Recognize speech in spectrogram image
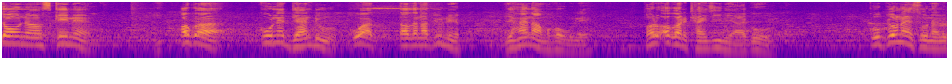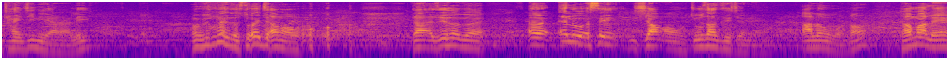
တော်နန်စကင်းနဲ့အောက်က ကိုနဲ့ဒန်းတူကိုကသာသနာပြုနေရဟန္တာမဟုတ်ဘူးလေဘာလို့အောက်ကနေထိုင်ကြည့်နေရလဲကိုကိုပြောနိုင်ဆိုနိုင်လို့ထိုင်ကြည့်နေရတာလေမပြောနိုင်ဆိုစွဲကြမှာပေါ့ဒါအစင်းဆုံးပြောရင်အဲအဲ့လိုအဆင့်ရောက်အောင်စူးစမ်းစေချင်တယ်အားလုံးပေါ့နော်ဒါမှလည်း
